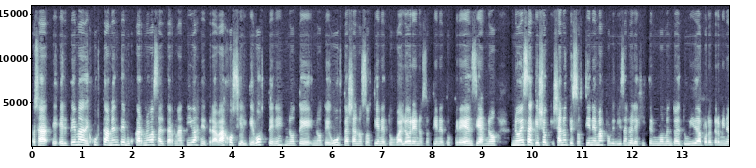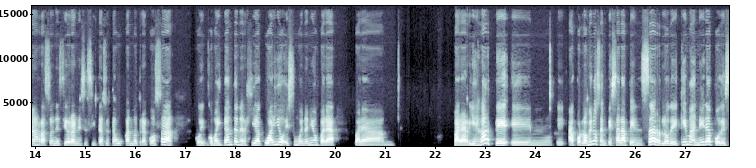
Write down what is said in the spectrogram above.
o sea, e, el tema de justamente buscar nuevas alternativas de trabajo, si el que vos tenés no te, no te gusta, ya no sostiene tus valores, no sostiene tus creencias, no, no es aquello que ya no te sostiene más porque quizás lo elegiste en un momento de tu vida por determinadas razones y ahora necesitas o estás buscando otra cosa, como hay tanta energía acuario, es un buen año para, para para arriesgarte em, eh, a por lo menos empezar a pensarlo de qué manera podés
